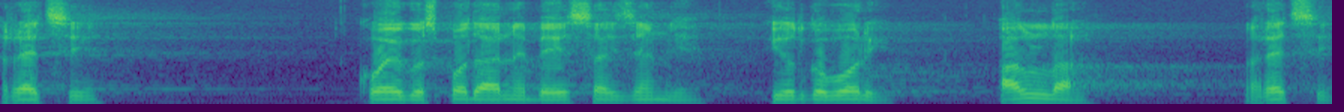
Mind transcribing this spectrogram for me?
Reci, ko je gospodar nebesa i zemlje? I odgovori, Allah, reci,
